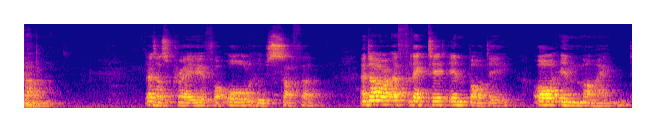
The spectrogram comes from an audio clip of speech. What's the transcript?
Amen. Let us pray for all who suffer and are afflicted in body or in mind,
